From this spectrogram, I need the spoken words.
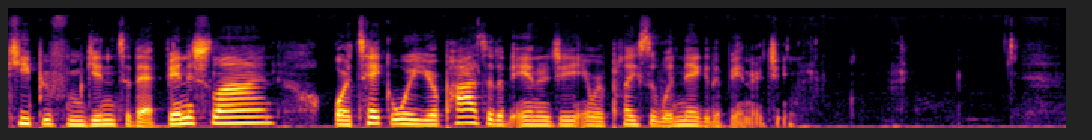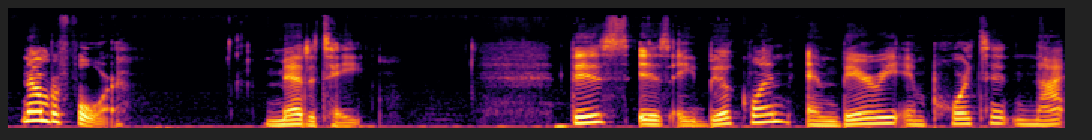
keep you from getting to that finish line, or take away your positive energy and replace it with negative energy. Number four, meditate. This is a big one and very important not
